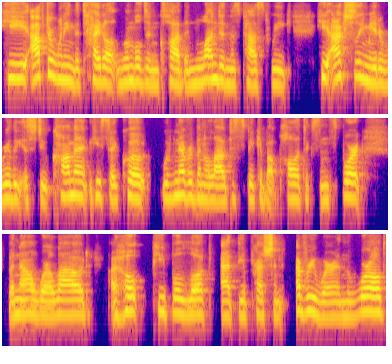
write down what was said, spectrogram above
He, after winning the title at Wimbledon Club in London this past week, he actually made a really astute comment. He said, quote, we've never been allowed to speak about politics in sport, but now we're allowed. I hope people look at the oppression everywhere in the world.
